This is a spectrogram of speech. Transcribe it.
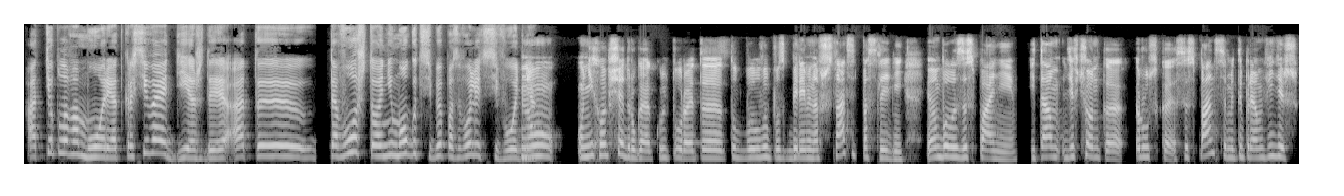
от теплого моря, от красивой одежды, от э, того, что они могут себе позволить сегодня. Ну, у них вообще другая культура. Это тут был выпуск «Беременна в 16» последний, и он был из Испании. И там девчонка русская с испанцами, ты прям видишь,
